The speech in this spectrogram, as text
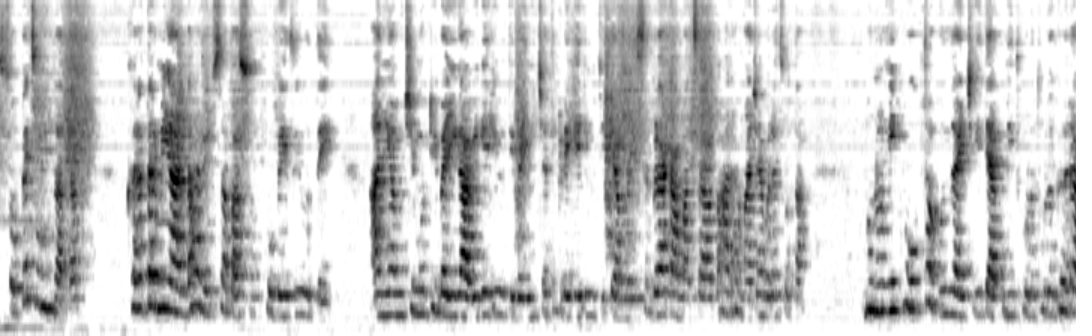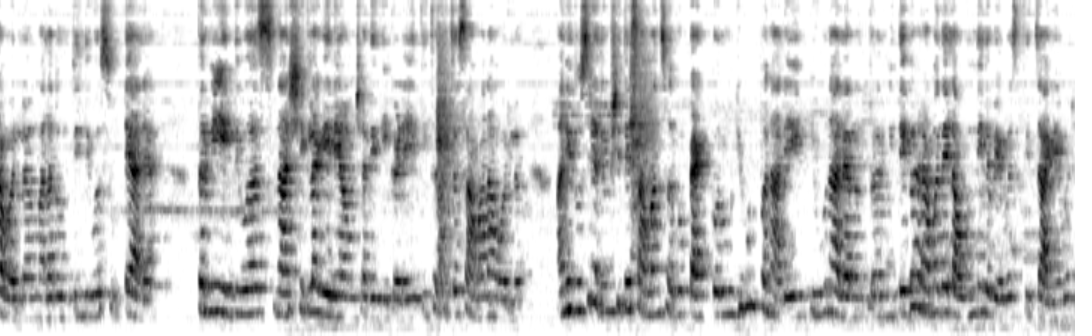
सोपेच होऊन जातात. खरं तर मी आठ दहा दिवसापासून खूप बिझी होते. आणि आमची मोठी बाई गावी गेली होती बहिणीच्या तिकडे गेली होती त्यामुळे सगळ्या कामाचा भार हा माझ्यावरच होता. म्हणून मी खूप थकून जायची त्यात मी थोडं थोडं घर आवरलं मला दोन तीन दिवस सुट्ट्या आल्या. तर मी एक दिवस नाशिकला गेले आमच्या दीदीकडे तिथं तिचं सामान आवरलं. आणि दुसऱ्या दिवशी ते सामान सर्व पॅक करून घेऊन पण आले. घेऊन आल्यानंतर मी ते घरामध्ये लावून दिलं व्यवस्थित जागेवर.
